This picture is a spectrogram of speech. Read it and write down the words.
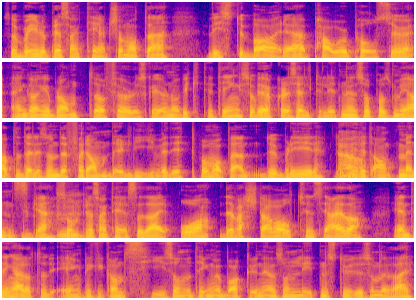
så blir det presentert som at eh, hvis du bare powerposer en gang iblant og før du skal gjøre noen viktige ting, så øker det selvtilliten din såpass mye at det liksom det forandrer livet ditt, på en måte. Du blir, du Ja. blir et annet menneske som presenterer seg der. Og det verste av alt, syns jeg, da, en ting er at du egentlig ikke kan si sånne ting med bakgrunn i en sånn liten studie som det der,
